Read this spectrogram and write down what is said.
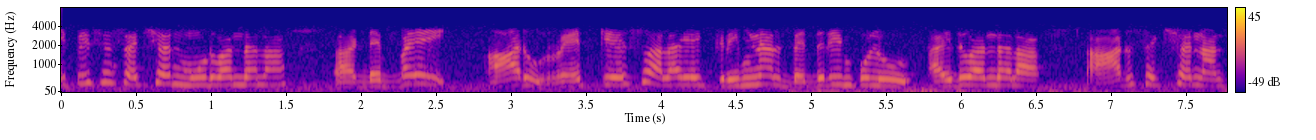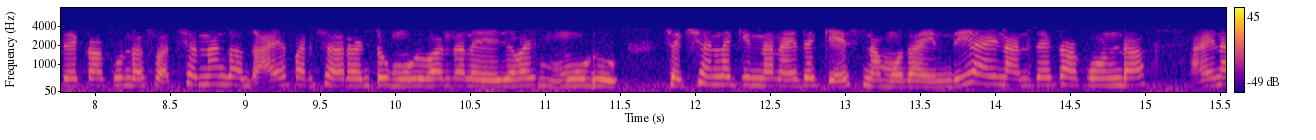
ఐపీసీ సెక్షన్ మూడు వందల డెబ్బై ఆరు రేప్ కేసు అలాగే క్రిమినల్ బెదిరింపులు ఐదు వందల ఆరు సెక్షన్ అంతేకాకుండా స్వచ్ఛందంగా గాయపరిచారంటూ మూడు వందల ఇరవై మూడు సెక్షన్ల కిందనైతే కేసు నమోదైంది. ఆయన అంతేకాకుండా ఆయన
